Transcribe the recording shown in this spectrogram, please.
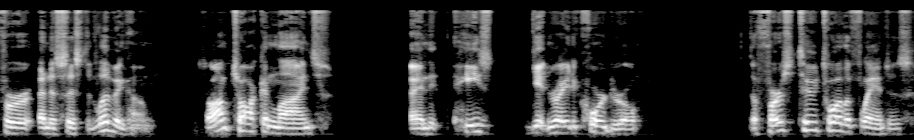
for an assisted living home. So I'm chalking lines and he's getting ready to core drill. The first two toilet flanges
